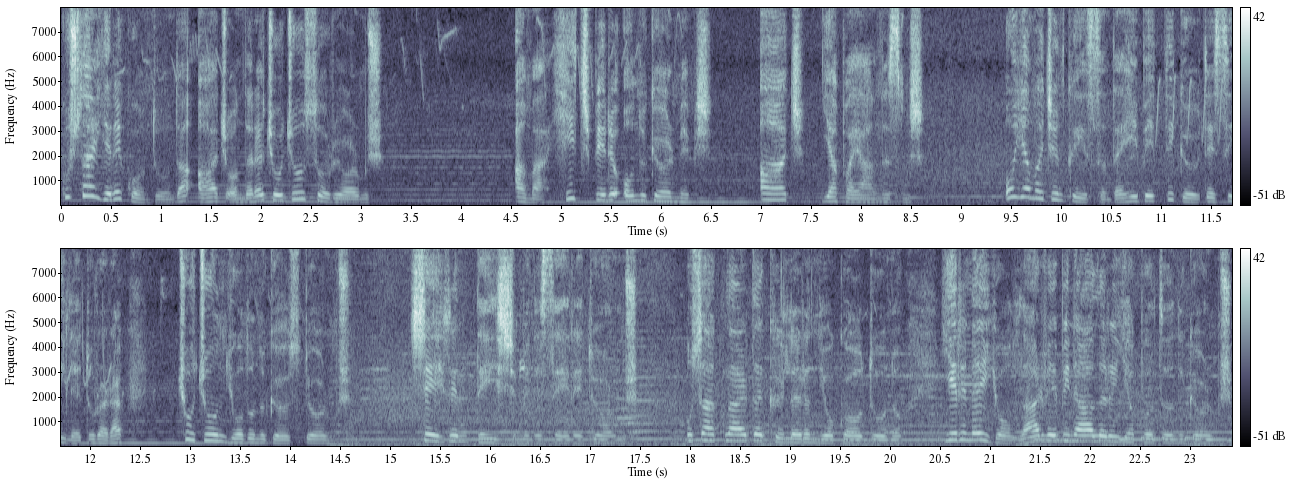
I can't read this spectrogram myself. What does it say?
Kuşlar yere konduğunda ağaç onlara çocuğu soruyormuş. Ama hiçbiri onu görmemiş. Ağaç yapayalnızmış. O yamacın kıyısında heybetli gövdesiyle durarak çocuğun yolunu gözlüyormuş. Şehrin değişimini seyrediyormuş. Uzaklarda kırların yok olduğunu, yerine yollar ve binaların yapıldığını görmüş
